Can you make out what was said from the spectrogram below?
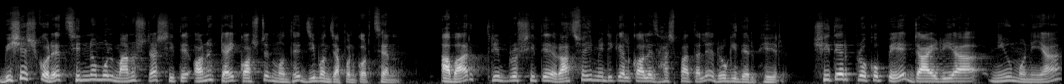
বিশেষ করে ছিন্নমূল মানুষরা শীতে অনেকটাই কষ্টের মধ্যে জীবনযাপন করছেন। আবার তীব্র শীতে রাজশাহী মেডিকেল কলেজ হাসপাতালে রোগীদের ভিড়। শীতের প্রকোপে ডায়রিয়া, নিউমোনিয়া,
